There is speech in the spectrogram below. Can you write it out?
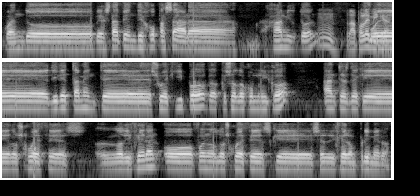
cuando Verstappen dejó pasar a, Hamilton, mm, la polémica. fue directamente su equipo lo que solo comunicó antes de que los jueces lo dijeran o fueron los jueces que se lo dijeron primero.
